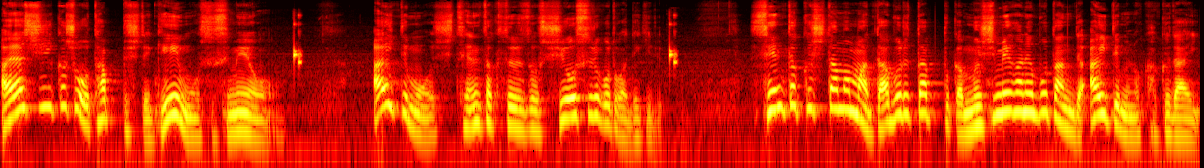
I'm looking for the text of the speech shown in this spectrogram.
怪しい箇所をタップしてゲームを進めよう。アイテムを選択すると使用することができる。選択したままダブルタップか虫眼鏡ボタンでアイテムの拡大。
